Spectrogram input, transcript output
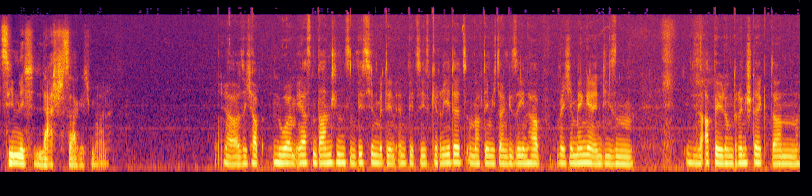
ziemlich lasch, sage ich mal. Ja, also ich habe nur im ersten Dungeons ein bisschen mit den NPCs geredet und nachdem ich dann gesehen habe, welche Menge in diesem in dieser Abbildung drin steckt, dann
